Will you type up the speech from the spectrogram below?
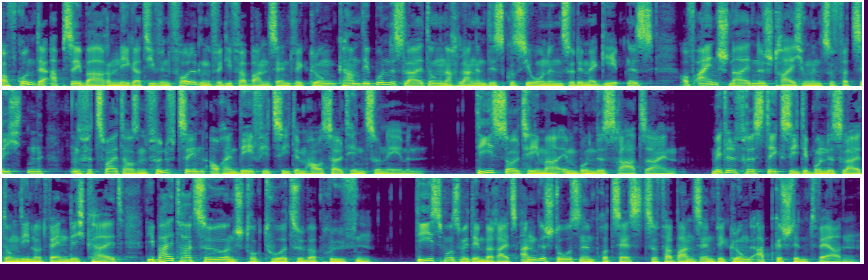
Aufgrund der absehbaren negativen Folgen für die Verbandsentwicklung kam die Bundesleitung nach langen Diskussionen zu dem Ergebnis, auf einschneidende Streichungen zu verzichten und für 2015 auch ein Defizit im Haushalt hinzunehmen. Dies soll Thema im Bundesrat sein. Mittelfristig sieht die Bundesleitung die Notwendigkeit, die Beitragshöhe und Struktur zu überprüfen. Dies muss mit dem bereits angestoßenen Prozess zur Verbandsentwicklung abgestimmt werden.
